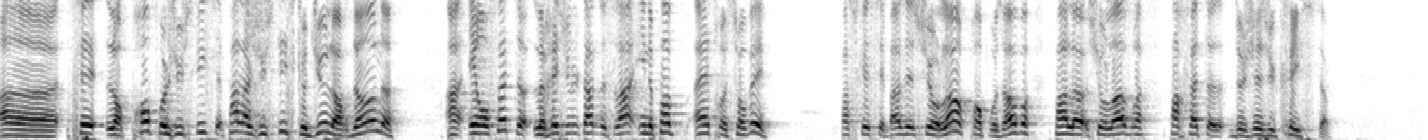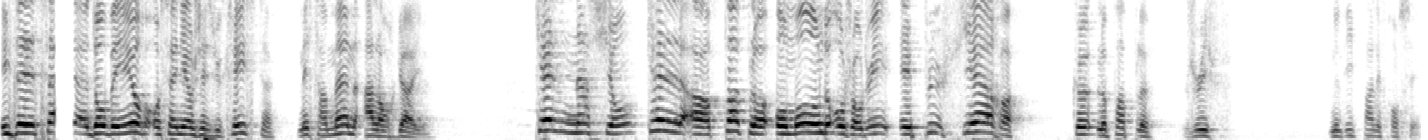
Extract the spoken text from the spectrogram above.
euh, c'est leur propre justice, pas la justice que Dieu leur donne. et en fait, le résultat de cela, ils ne peuvent être sauvés parce que c'est basé sur leurs propres œuvres, sur l'œuvre parfaite de Jésus-Christ. Ils essaient d'obéir au Seigneur Jésus-Christ, mais ça mène à l'orgueil. Quelle nation, quel euh, peuple au monde aujourd'hui est plus fier que le peuple juif? Ne dites pas les Français,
